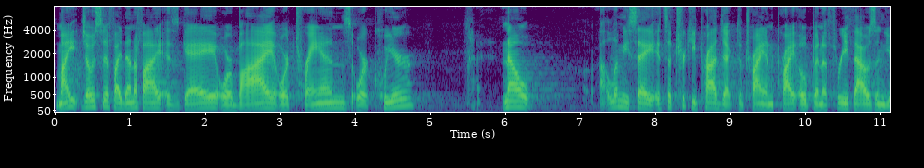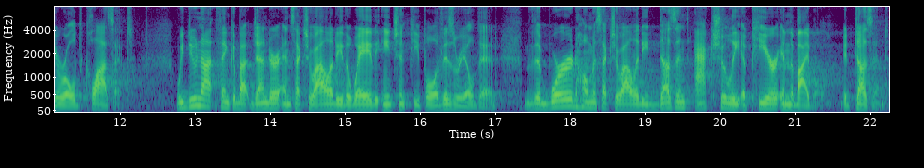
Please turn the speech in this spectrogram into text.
might Joseph identify as gay or bi or trans or queer? Now, uh, let me say, it's a tricky project to try and pry open a 3,000 year old closet. We do not think about gender and sexuality the way the ancient people of Israel did. The word homosexuality doesn't actually appear in the Bible. It doesn't.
